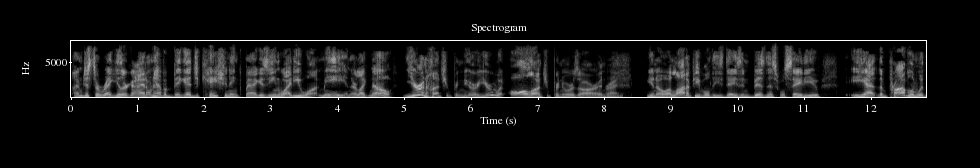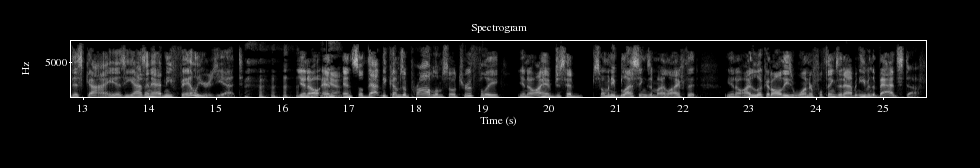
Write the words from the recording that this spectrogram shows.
I'm just a regular guy. I don't have a big education Inc. magazine. Why do you want me? And they're like, no, you're an entrepreneur. You're what all entrepreneurs are. And Right. you know, a lot of people these days in business will say to you, he had the problem with this guy is he hasn't had any failures yet, you know, and, Yeah. and so that becomes a problem. So truthfully, you know, I have just had so many blessings in my life that, you know, I look at all these wonderful things that happen, even the bad stuff.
